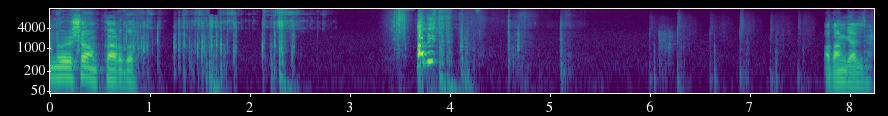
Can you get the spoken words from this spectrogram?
Uğraşamam Kardo. Hadi. Adam geldi.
